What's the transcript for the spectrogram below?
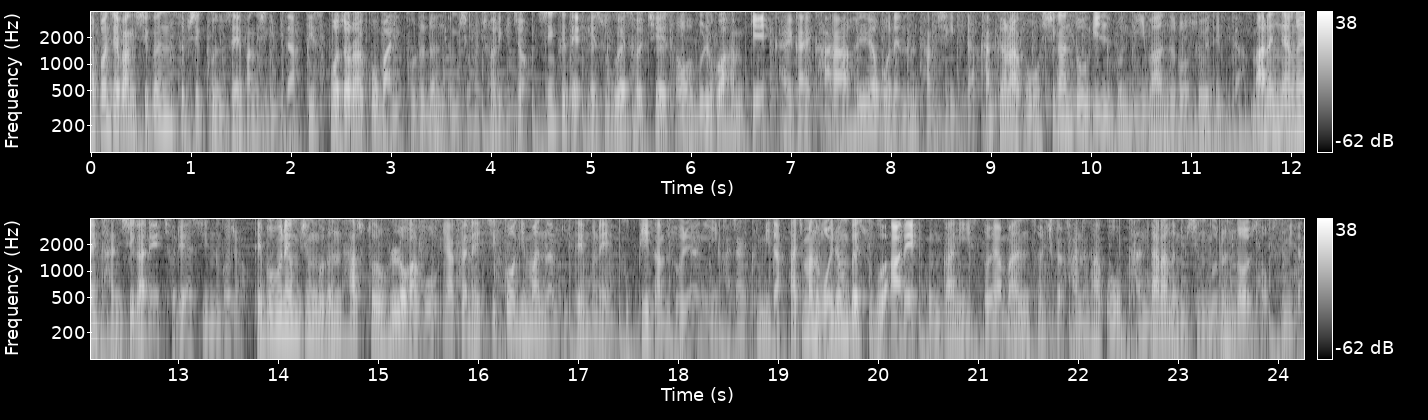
첫 번째 방식은 습식 분쇄 방식입니다. 디스포저라고 많이 부르는 음식물 처리기죠. 싱크대 배수구에 설치해서 물과 함께 갈갈 갈아 흘려보내는 방식입니다. 간편하고 시간도 1분 미만으로 소요됩니다. 많은 양을 단시간에 처리할 수 있는 거죠. 대부분의 음식물은 하수도로 흘러가고 약간의 찌꺼기만 남기 때문에 부피 감소량이 가장 큽니다. 하지만 원형 배수구 아래 공간이 있어야만 설치가 가능하고 단단한 음식물은 넣을 수 없습니다.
